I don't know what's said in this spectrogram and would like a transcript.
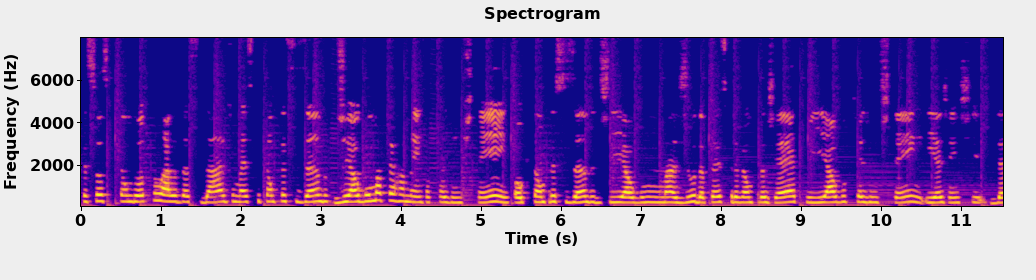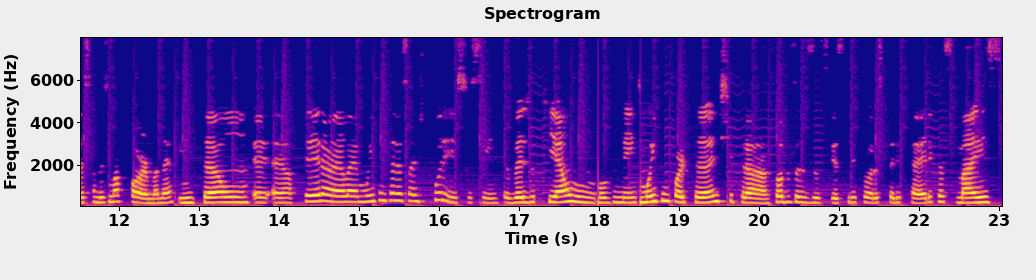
pessoas que estão do outro lado da cidade, mas que estão precisando de alguma ferramenta que a gente tem, ou que estão precisando de alguma ajuda para escrever um projeto e algo que a gente tem e a gente dessa mesma forma, né? Então, é, é, a feira ela é muito interessante por isso, assim. Eu vejo que é um movimento muito importante para todas as escritoras periféricas, mas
